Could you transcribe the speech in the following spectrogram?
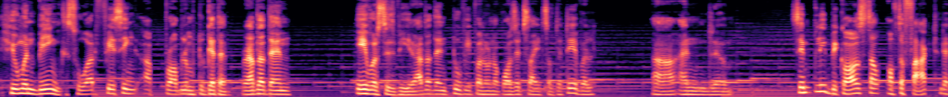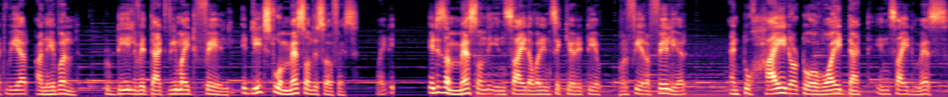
human beings who are facing a problem together rather than A versus B, rather than two people on opposite sides of the table. Uh, and um, simply because of, of the fact that we are unable to deal with that, we might fail. It leads to a mess on the surface, right? It is a mess on the inside, our insecurity, our fear of failure. And to hide or to avoid that inside mess,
